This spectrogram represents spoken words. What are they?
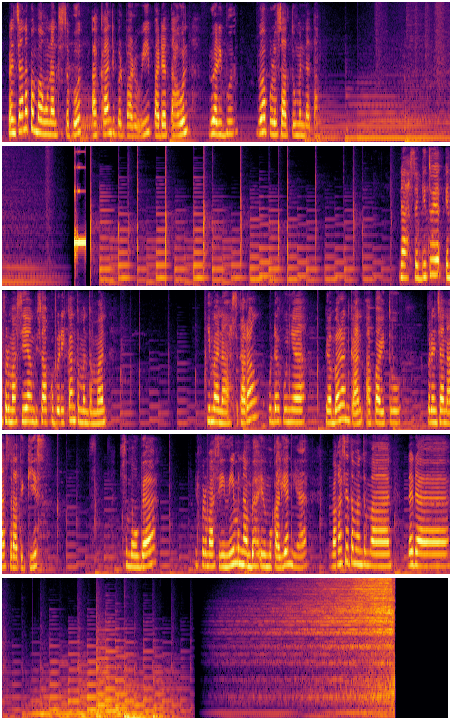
Rencana pembangunan tersebut akan diperbarui pada tahun 2021 mendatang. Nah, segitu ya informasi yang bisa aku berikan teman-teman. Gimana? Sekarang udah punya gambaran kan apa itu perencanaan strategis? Semoga informasi ini menambah ilmu kalian ya. Terima kasih teman-teman. Dadah.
